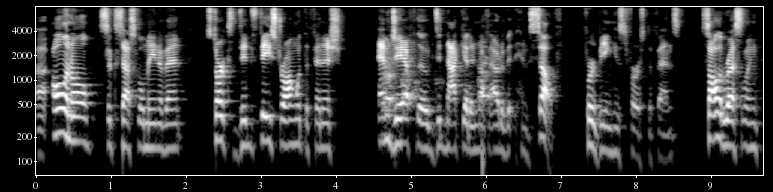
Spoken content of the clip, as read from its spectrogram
Uh, all in all, successful main event. Starks did stay strong with the finish. MJF, though, did not get enough out of it himself for being his first defense. Solid wrestling.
